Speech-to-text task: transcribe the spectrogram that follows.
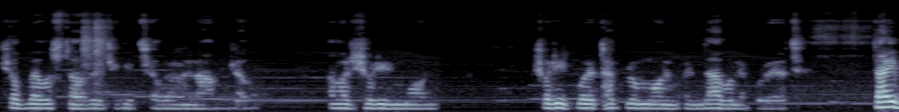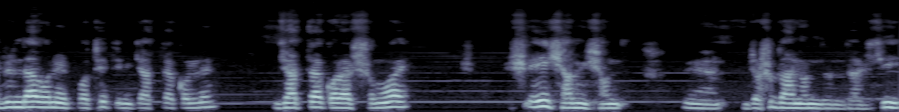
সব ব্যবস্থা হবে, চিকিৎসা হবে নাম যাব আমার শরীর মন শরীর পড়ে থাকল, মন বৃন্দাবনে পড়ে আছে। তাই বৃন্দাবনের পথে তিনি যাত্রা করলেন। যাত্রা করার সময় সেই স্বামী যশোদানন্দন দাসজি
